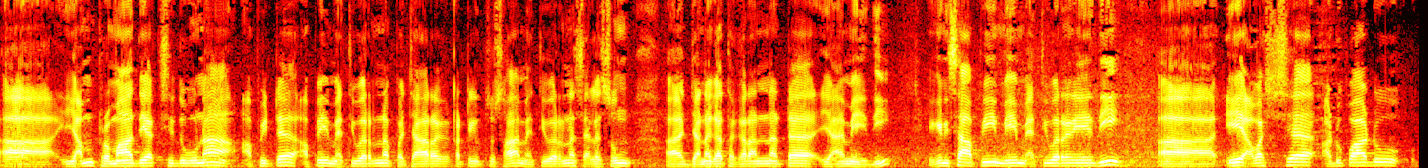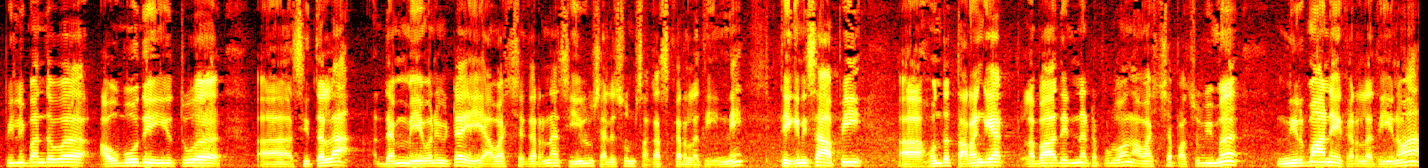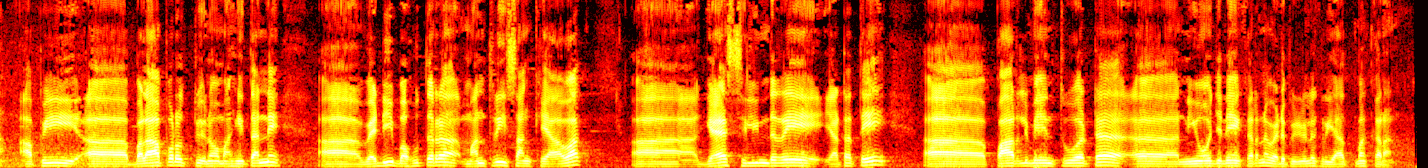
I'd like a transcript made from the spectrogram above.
ආ, යම් ප්‍රමාදයක් සිදු වුණා අපිට අපේ මැතිවරණ ප්‍රචාරක කටයුතු සහ මැතිවරණ සැලසුම් ආ, ජනගත කරන්නට යෑමේදී. එක නිසා අපි මේ මැතිවරණයේදී ආ, ඒ අවශ්‍ය අඩුපාඩු පිළිබඳව අවබෝධයෙන් යුතුව ආ, සිතලා දැම් මේ වන විට ඒ අවශ්‍ය කරන සියලු සැලසුම් සකස් කරලා තින්නේ. ඒක නිසා අපි ආ, හොඳ තරගයක් ලබා දෙන්නට පුළුවන් අවශ්‍ය පසුබිම නිර්මාණය කරලා තියෙනවා අපි ආ, බලාපොරොත්තු වෙනවා මං හිතන්නේ ආ, වැඩි බහුතර මන්ත්‍රී සංඛ්‍යාවක් ආ, ගෑස් සිලින්ඩරේ යටතේ ආ, පාර්ලිමේන්තුවට ආ, නියෝජනය කරන වැඩ පිළිවෙල ක්‍රියාත්මක කරන්න.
